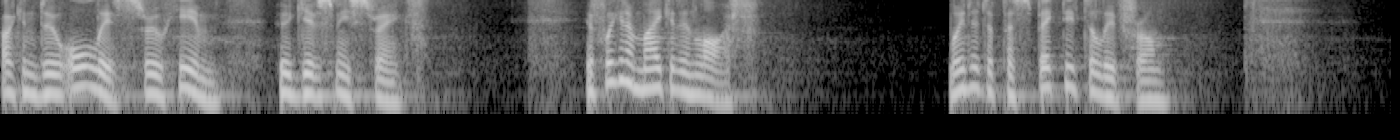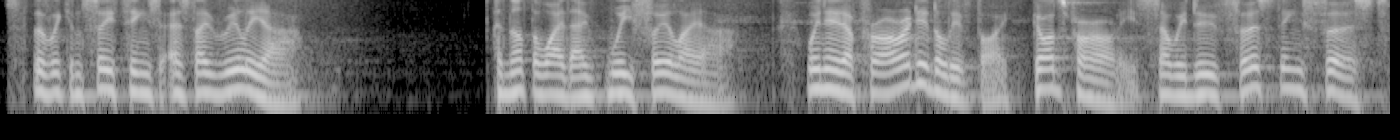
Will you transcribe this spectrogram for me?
I can do all this through him who gives me strength. If we're going to make it in life, we need a perspective to live from so that we can see things as they really are and not the way they, we feel they are. We need a priority to live by, God's priorities. So we do first things first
